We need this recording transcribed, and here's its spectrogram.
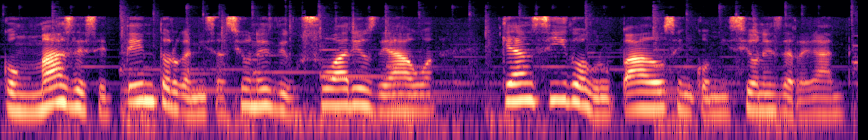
con más de 70 organizaciones de usuarios de agua que han sido agrupados en comisiones de regantes.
